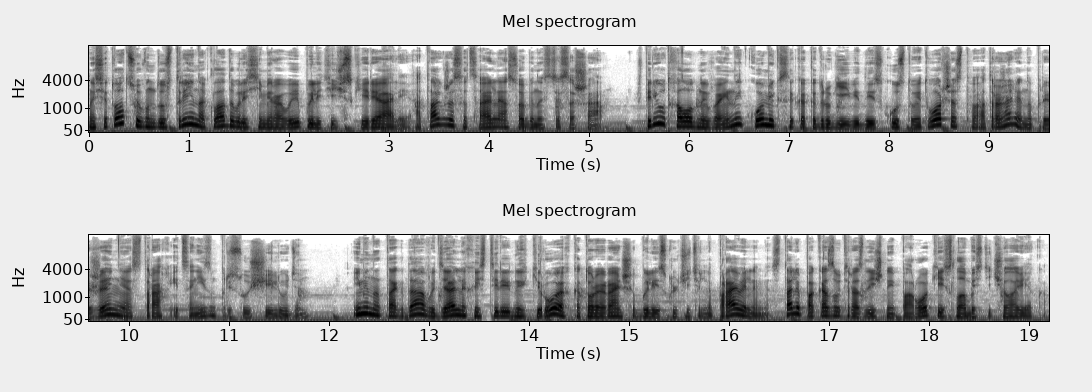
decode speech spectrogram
На ситуацию в индустрии накладывались и мировые политические реалии, а также социальные особенности США. В период Холодной войны комиксы, как и другие виды искусства и творчества, отражали напряжение, страх и цинизм, присущие людям. Именно тогда в идеальных и стерильных героях, которые раньше были исключительно правильными, стали показывать различные пороки и слабости человека.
